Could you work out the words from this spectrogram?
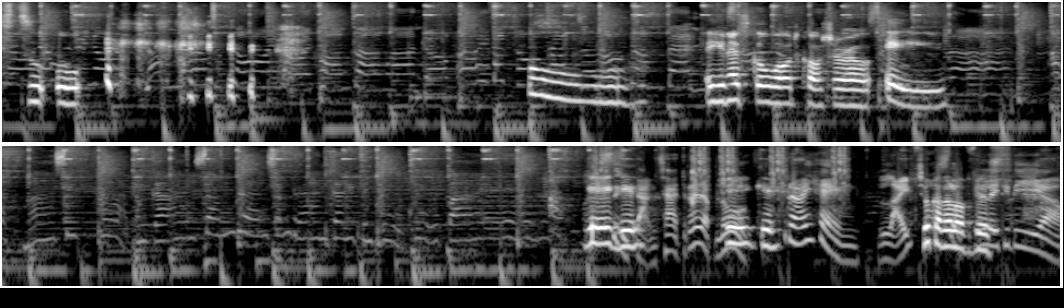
S2O. Ooh. A UNESCO World Cultural. Hey. สื่อ Gege. ต่างชาติระดับโลก เก๋ๆ หลายแห่งไลฟ์ Look at all of กันเลย this. ทีเดียว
